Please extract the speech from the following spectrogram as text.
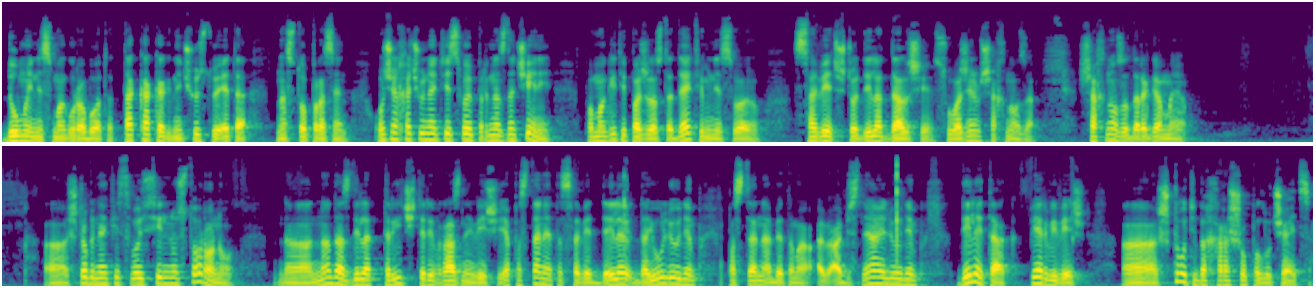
думаю, не смогу работать, так как, как не чувствую это на 100%. Очень хочу найти свое предназначение. Помогите, пожалуйста, дайте мне свой совет, что делать дальше. С уважением, Шахноза. Шахноза, дорогая моя, а, чтобы найти свою сильную сторону, а, надо сделать 3-4 разные вещи. Я постоянно это совет делаю, даю людям, постоянно об этом объясняю людям. Делай так. Первая вещь. А, что у тебя хорошо получается?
